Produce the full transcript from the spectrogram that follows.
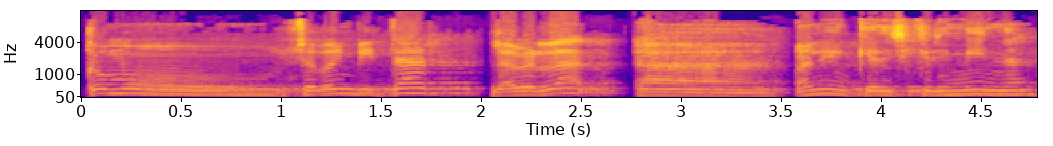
¿Cómo se va a invitar, la verdad, a alguien que discrimina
